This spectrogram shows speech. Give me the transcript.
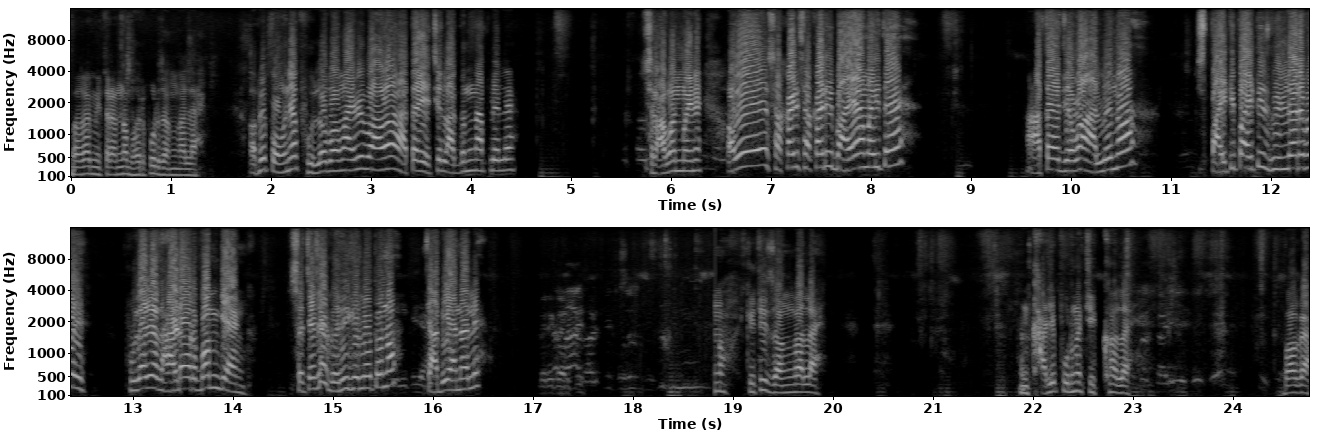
बघा मित्रांनो भरपूर जंगल आहे. अबे पाहुण्या फुलं बम आहे बाबा आता याचे लागण ना आपल्याला. श्रावण महिने. अबे सकाळी सकाळी बाया माहीत आहे? आता जेव्हा आलो ना पायटी पायटीच भिडल्या रे बाई. फुलाच्या झाडावर बम गँग सच्याच्या घरी गेलो होतो ना चाबी आणाले. ना किती जंगल आहे. आणि खाली पूर्ण चिखल आहे. बघा.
